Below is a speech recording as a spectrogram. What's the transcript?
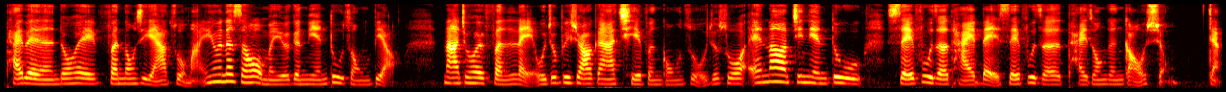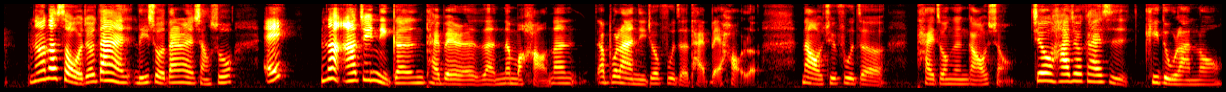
台北人都会分东西给他做嘛，因为那时候我们有一个年度总表，那就会分类，我就必须要跟他切分工作。我就说，哎，那今年度谁负责台北，谁负责台中跟高雄，这样。然后那时候我就当然理所当然的想说，哎，那阿金你跟台北的人那么好，那要不然你就负责台北好了，那我去负责台中跟高雄。结果他就开始 K 独蓝喽。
